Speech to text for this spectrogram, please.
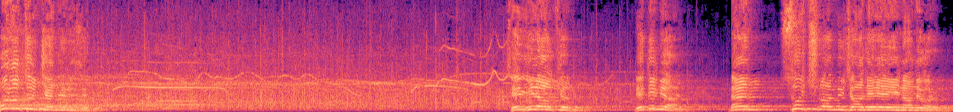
unutun kendinizi. Sevgili halkım, dedim ya ben suçla mücadeleye inanıyorum.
